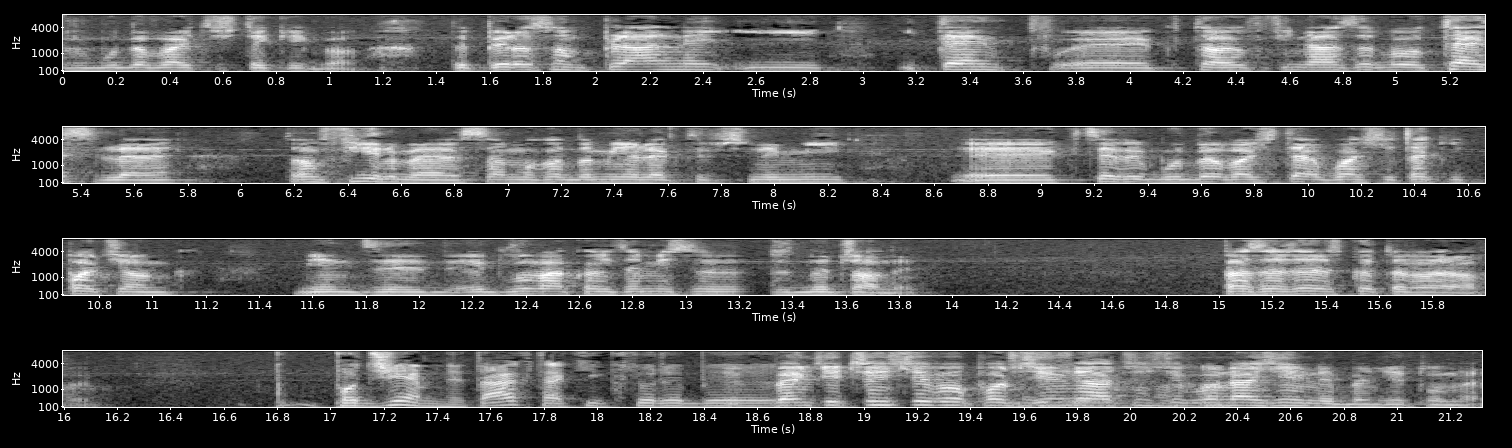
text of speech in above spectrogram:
wybudować coś takiego. Dopiero są plany i, i ten, e, kto finansował Tesla, tą firmę samochodami elektrycznymi, chce wybudować ta, właśnie taki pociąg między dwoma końcami Stanów Zjednoczonych. Pasażersko-towarowy podziemny, tak? Taki, który by... Będzie częściowo podziemny, a częściowo Aha. naziemny będzie tunel.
